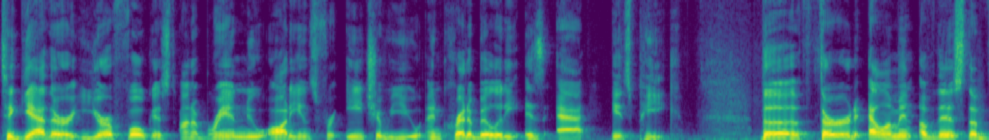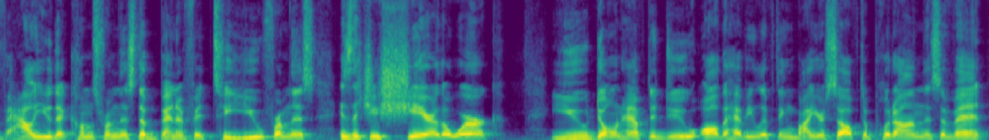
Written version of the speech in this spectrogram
Together, you're focused on a brand new audience for each of you, and credibility is at its peak. The third element of this, the value that comes from this, the benefit to you from this, is that you share the work. You don't have to do all the heavy lifting by yourself to put on this event.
